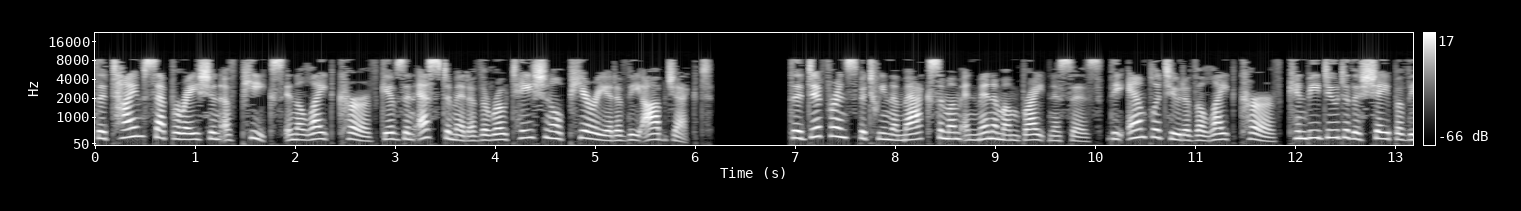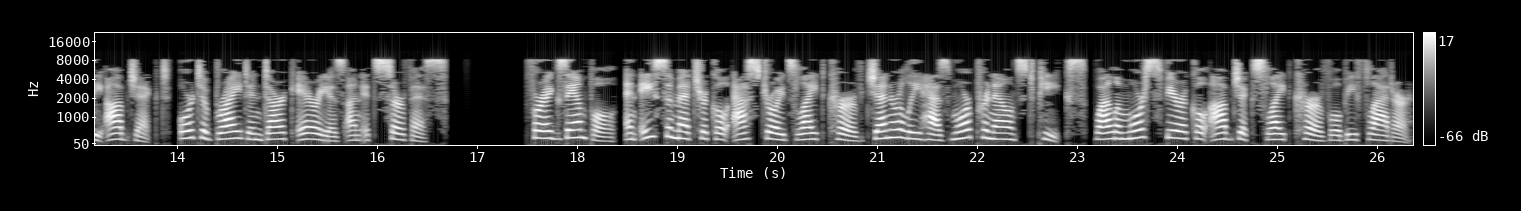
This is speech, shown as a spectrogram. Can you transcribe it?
The time separation of peaks in the light curve gives an estimate of the rotational period of the object. The difference between the maximum and minimum brightnesses the amplitude of the light curve can be due to the shape of the object, or to bright and dark areas on its surface. For example, an asymmetrical asteroid's light curve generally has more pronounced peaks, while a more spherical object's light curve will be flatter.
